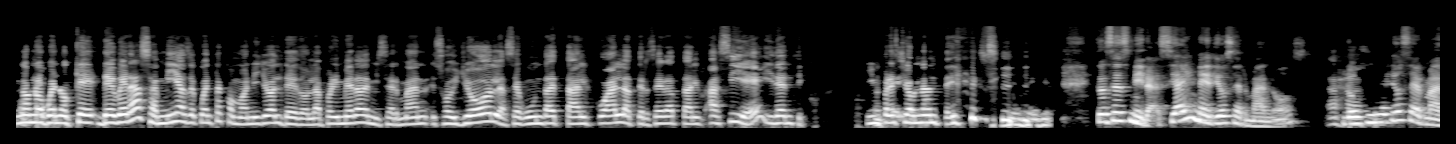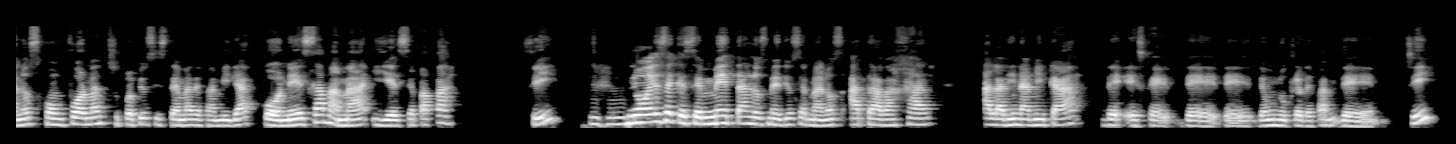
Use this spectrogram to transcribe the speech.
No, no, bueno, que de veras a mí, haz de cuenta como anillo al dedo. La primera de mis hermanos soy yo, la segunda tal cual, la tercera tal, así, ¿eh? Idéntico. Impresionante. Entonces, mira, si hay medios hermanos, los medios hermanos conforman su propio sistema de familia con esa mamá y ese papá, ¿sí? No es de que se metan los medios hermanos a trabajar a la dinámica de, este, de, de, un núcleo de, de ¿sí?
